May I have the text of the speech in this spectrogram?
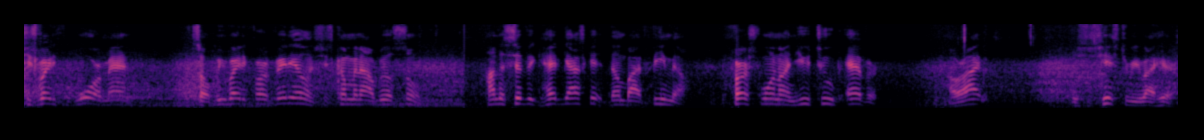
She's ready for war, man. So be ready for a video and she's coming out real soon. Honda Civic head gasket done by a female. First one on YouTube ever. All right? This is history right here.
